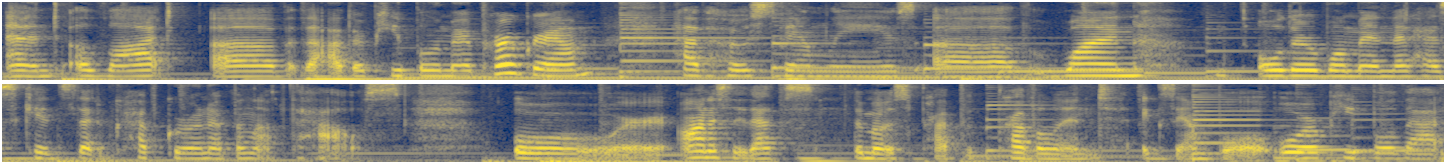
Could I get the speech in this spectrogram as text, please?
and a lot of the other people in my program have host families of one older woman that has kids that have grown up and left the house. Or honestly, that's the most pre- prevalent example. Or people that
